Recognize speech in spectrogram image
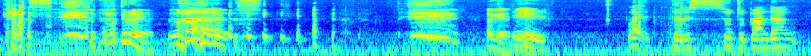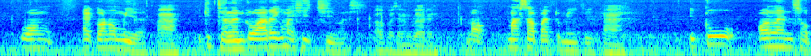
Keras. Madura ya? Oke piye? Lek dari sudut pandang wong ekonomi ya. Ah. Iki jalan keluar iku mek siji mas. Apa jalan keluar? No masa pandemi iki. Ah. Iku online shop.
